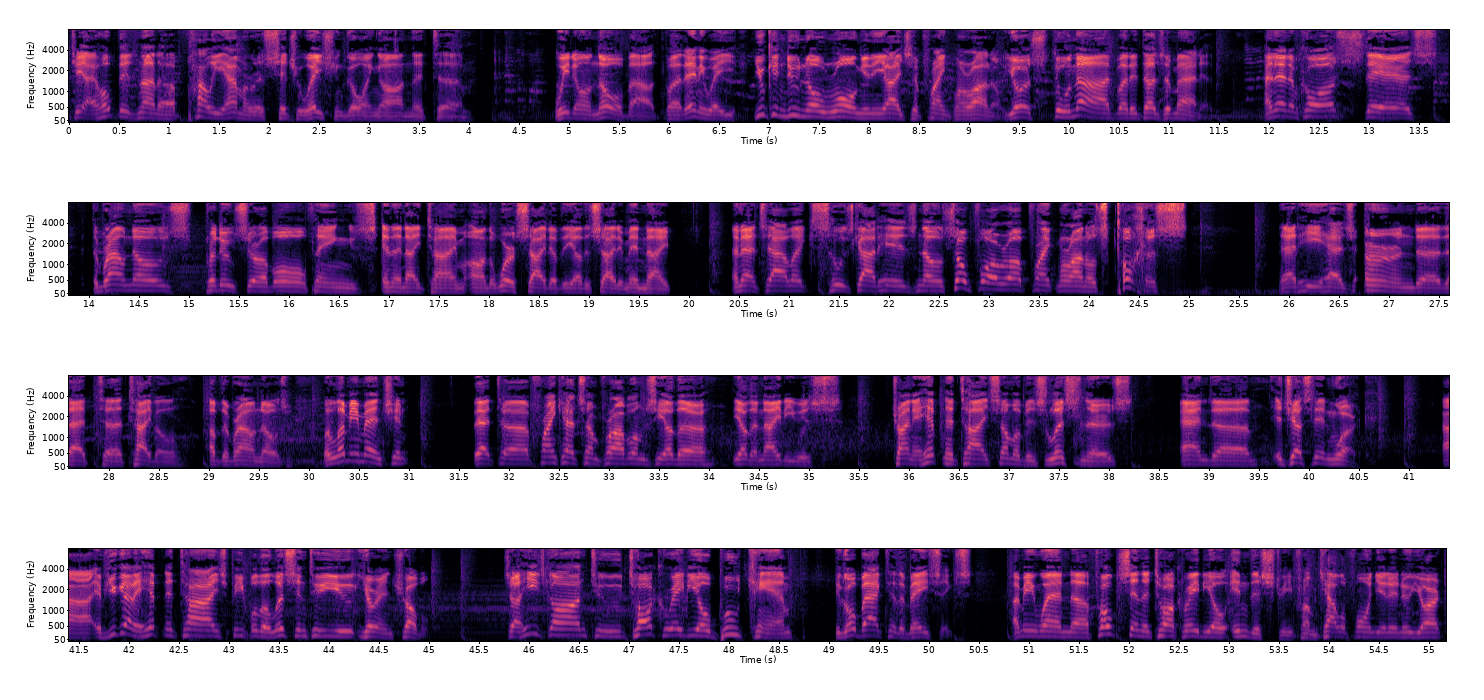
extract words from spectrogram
Gee, I hope there's not a polyamorous situation going on that uh, we don't know about. But anyway, you can do no wrong in the eyes of Frank Morano. You're stunad, but it doesn't matter. And then, of course, there's the brown nosed producer of all things in the nighttime on the worst side of the other side of midnight. And that's Alex, who's got his nose so far up Frank Morano's tuchus that he has earned uh, that uh, title of the brown nose. But let me mention that uh, Frank had some problems the other the other night. He was trying to hypnotize some of his listeners, and uh, it just didn't work. Uh, if you got to hypnotize people to listen to you, you're in trouble. So he's gone to talk radio boot camp to go back to the basics. I mean, when uh, folks in the talk radio industry, from California to New York,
